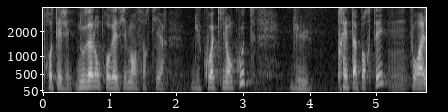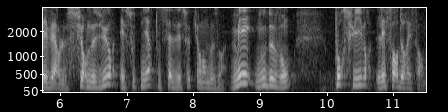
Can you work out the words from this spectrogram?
protégés. Nous allons progressivement sortir du quoi qu'il en coûte, du prêt-à-porter, mmh. pour aller vers le sur-mesure et soutenir toutes celles et ceux qui en ont besoin. Mais nous devons poursuivre l'effort de réforme.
